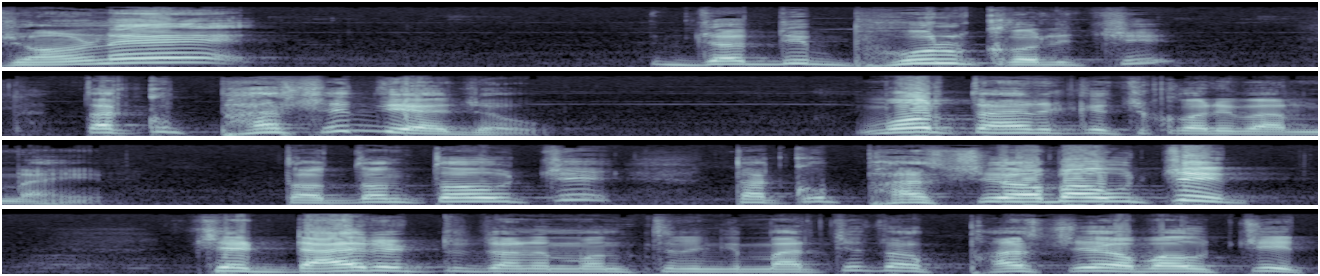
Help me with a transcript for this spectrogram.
ଜଣେ ଯଦି ଭୁଲ କରିଛି ତାକୁ ଫାଶୀ ଦିଆଯାଉ। ମୋର ତାହାର କିଛି କରିବାର ନାହିଁ। ତଦନ୍ତ ହେଉଛି ତାକୁ ଫାଶୀ ହେବା ଉଚିତ। ସେ ଡାଇରେକ୍ଟ ଜଣେ ମନ୍ତ୍ରୀକି ମାରିଛି ତାକୁ ଫାଶୀ ହେବା ଉଚିତ।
